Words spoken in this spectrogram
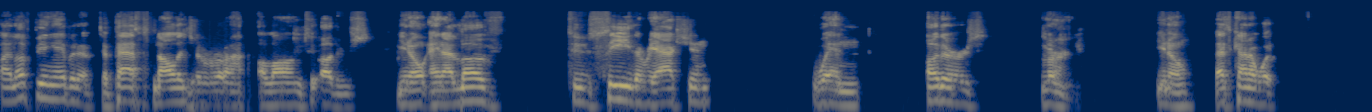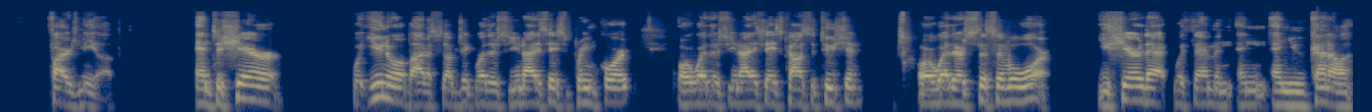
I love being able to, to pass knowledge around, along to others, you know, and I love to see the reaction when others learn. You know, that's kind of what fires me up and to share what you know about a subject, whether it's the United States Supreme Court or whether it's the United States Constitution or whether it's the Civil War. You share that with them and and and you kind of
